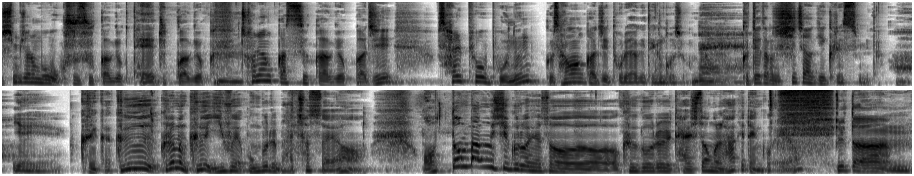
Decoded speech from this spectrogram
심지어는 뭐 옥수수 가격, 대두 가격, 음. 천연가스 가격까지 살펴보는 그 상황까지 도래하게 된 거죠. 네. 그때 당시 시작이 그랬습니다. 어. 예, 예. 그러니까 그 그러면 그 이후에 공부를 마쳤어요. 어떤 방식으로 해서 그거를 달성을 하게 된 거예요? 일단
